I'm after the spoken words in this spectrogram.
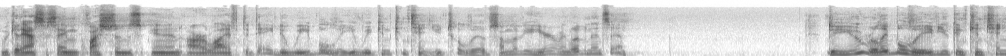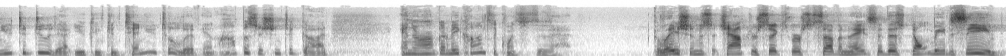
We could ask the same questions in our life today. Do we believe we can continue to live? Some of you here are living in sin. Do you really believe you can continue to do that? You can continue to live in opposition to God, and there aren't going to be consequences to that. Galatians chapter 6, verse 7 and 8 said this Don't be deceived.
